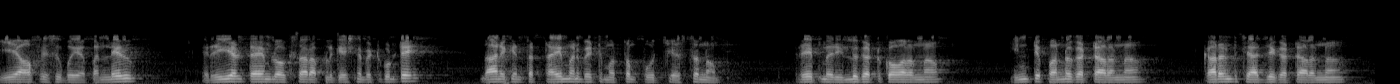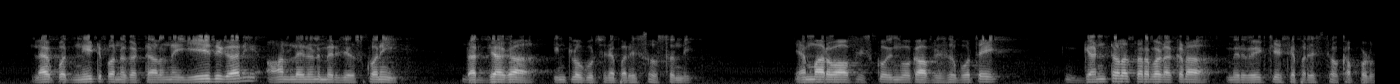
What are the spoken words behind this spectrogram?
ఏ ఆఫీసుకు పోయే పని లేదు. రియల్ టైంలో ఒకసారి అప్లికేషన్ పెట్టుకుంటే దానికి ఇంత టైం అని పెట్టి మొత్తం పూర్తి చేస్తున్నాం. రేపు మీరు ఇల్లు కట్టుకోవాలన్నా ఇంటి పన్ను కట్టాలన్నా కరెంటు ఛార్జీ కట్టాలన్నా లేకపోతే నీటి పన్ను కట్టాలన్నా ఏది కానీ ఆన్లైన్లో మీరు చేసుకొని దర్జాగా ఇంట్లో కూర్చునే పరిస్థితి వస్తుంది. ఎంఆర్ఓ ఆఫీస్కో ఇంకొక ఆఫీస్కి పోతే గంటల తరబడి అక్కడ మీరు వెయిట్ చేసే పరిస్థితి ఒకప్పుడు.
